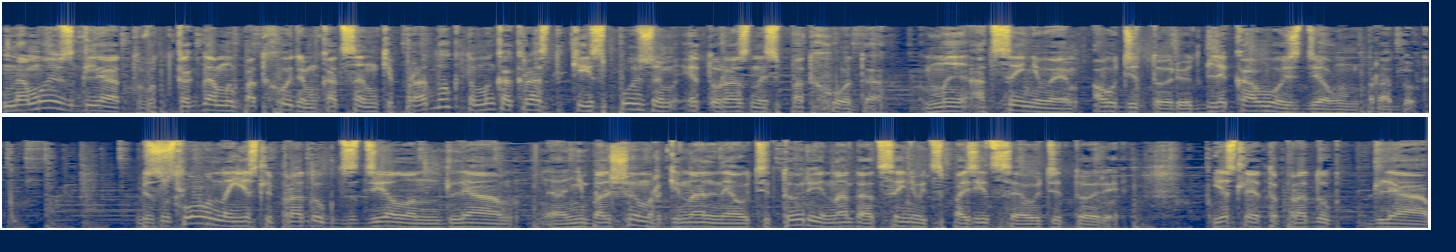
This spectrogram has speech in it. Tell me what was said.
на мой взгляд, вот когда мы подходим к оценке продукта, мы как раз-таки используем эту разность подхода. Мы оцениваем аудиторию, для кого сделан продукт. Безусловно, если продукт сделан для э, небольшой маргинальной аудитории, надо оценивать с позиции аудитории. Если это продукт для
